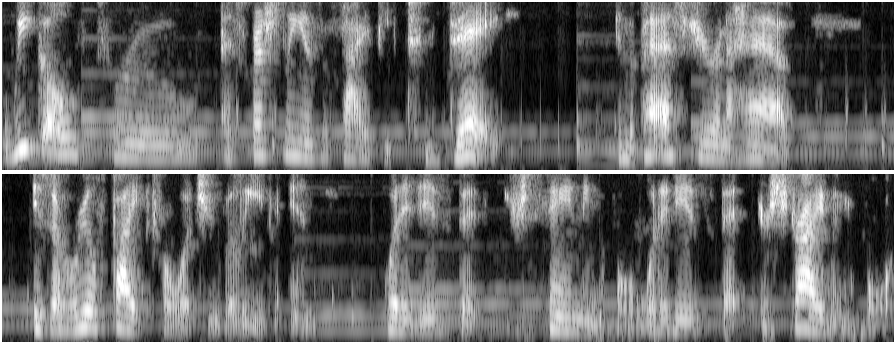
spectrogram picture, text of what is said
We go through, especially in society today, in the past year and a half, is a real fight for what you believe in what it is that you're standing for, what it is that you're striving for,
